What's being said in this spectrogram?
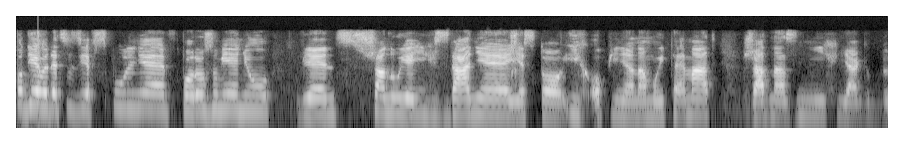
Podjęły decyzję wspólnie, w porozumieniu, więc szanuję ich zdanie. Jest to ich opinia na mój temat. Żadna z nich, jakby,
